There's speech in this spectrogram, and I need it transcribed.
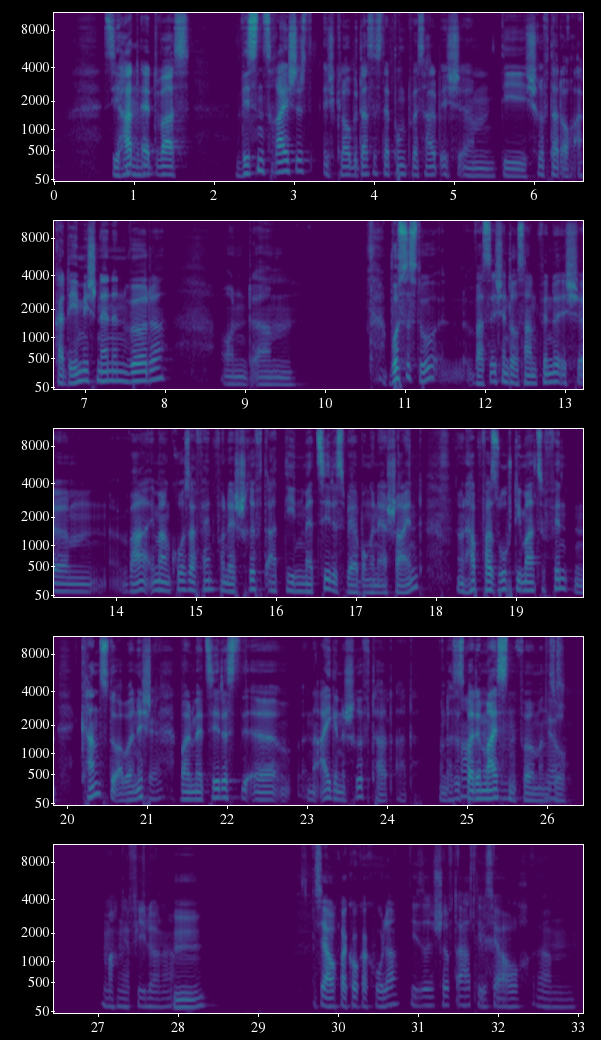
Sie hat mhm. etwas Wissensreiches. Ich glaube, das ist der Punkt, weshalb ich ähm, die Schriftart auch akademisch nennen würde. Und ähm, wusstest du, was ich interessant finde, ich ähm, war immer ein großer Fan von der Schriftart, die in Mercedes-Werbungen erscheint und habe versucht, die mal zu finden. Kannst du aber nicht, okay. weil Mercedes äh, eine eigene Schriftart hat. Und das ist ah, bei den ja, meisten mh. Firmen ja, so. Machen ja viele, ne? Mhm. Ist ja auch bei Coca-Cola, diese Schriftart, die ist ja auch. Ähm,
